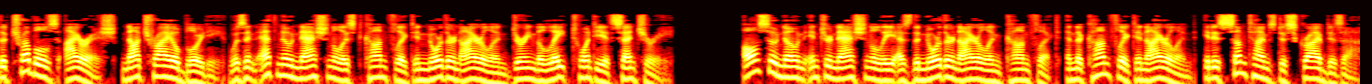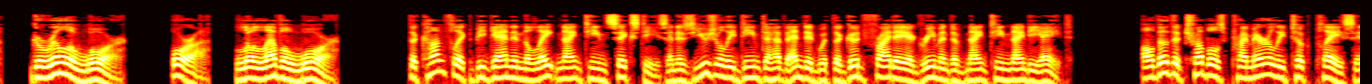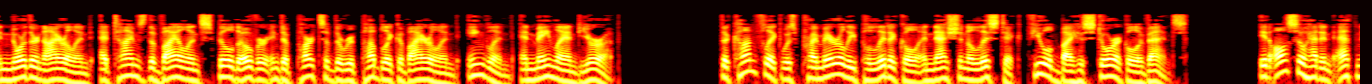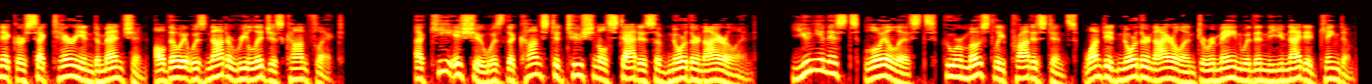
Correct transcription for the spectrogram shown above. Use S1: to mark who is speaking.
S1: The Troubles Irish, na was an ethno-nationalist conflict in Northern Ireland during the late 20th century. Also known internationally as the Northern Ireland Conflict, and the conflict in Ireland, it is sometimes described as a «guerrilla war» or a «low-level war». The conflict began in the late 1960s and is usually deemed to have ended with the Good Friday Agreement of 1998. Although the Troubles primarily took place in Northern Ireland, at times the violence spilled over into parts of the Republic of Ireland, England, and mainland Europe. The conflict was primarily political and nationalistic, fueled by historical events. It also had an ethnic or sectarian dimension, although it was not a religious conflict. A key issue was the constitutional status of Northern Ireland. Unionists, Loyalists, who were mostly Protestants, wanted Northern Ireland to remain within the United Kingdom.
